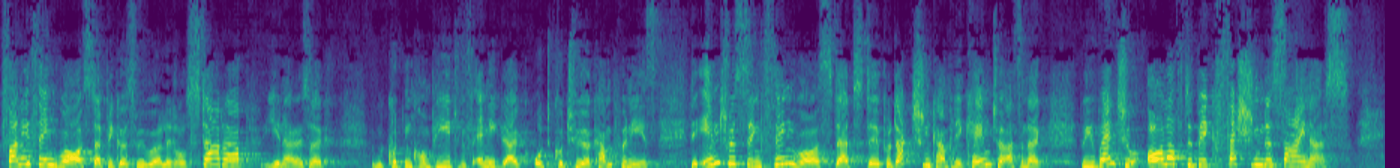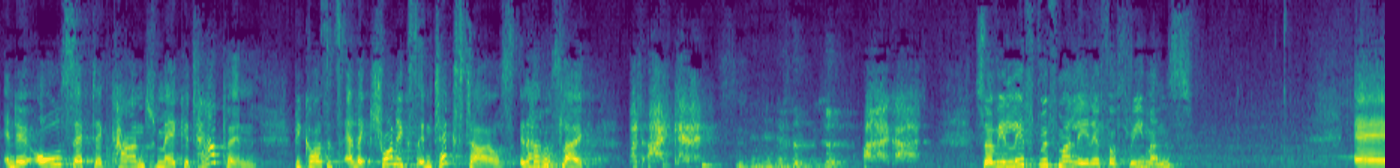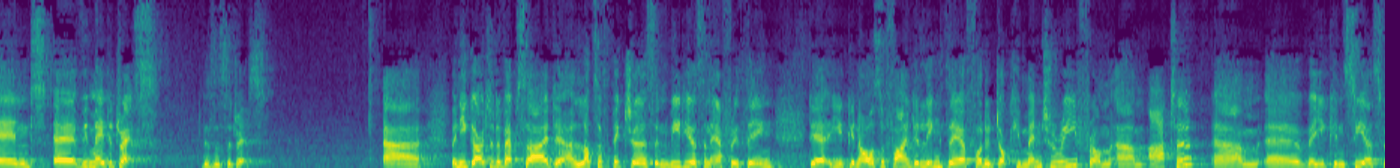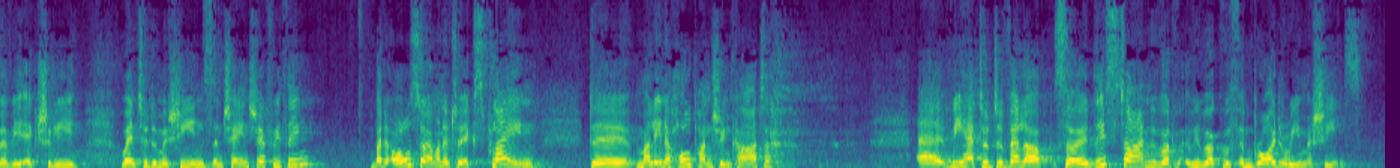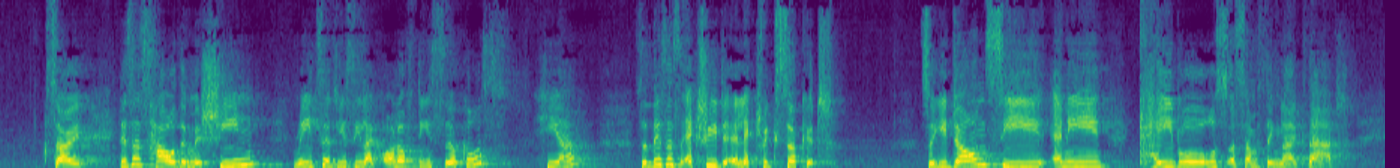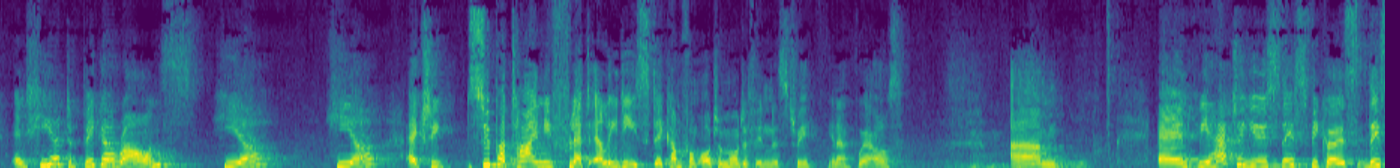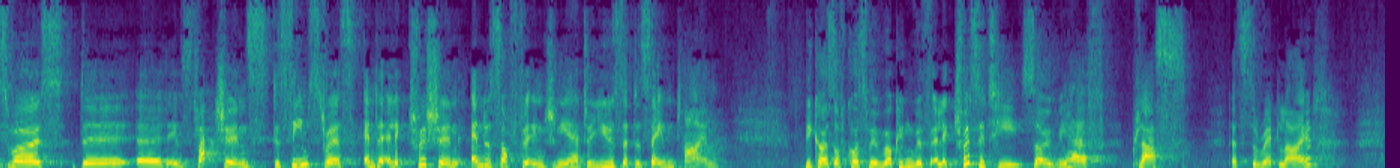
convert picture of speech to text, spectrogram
Funny thing was that because we were a little startup, you know, it's like we couldn't compete with any like haute couture companies. The interesting thing was that the production company came to us and like we went to all of the big fashion designers and they all said they can't make it happen because it's electronics and textiles. And I was like, but I can. oh my God. So we lived with Marlene for three months and uh, we made a dress. This is the dress. Uh, when you go to the website, there are lots of pictures and videos and everything. There, you can also find a link there for the documentary from um, Arte, um, uh, where you can see us, where we actually went to the machines and changed everything. But also, I wanted to explain the Marlene hole punching card. uh, we had to develop. So this time we work, we work with embroidery machines. So this is how the machine reads it. You see, like all of these circles here so this is actually the electric circuit. So you don't see any cables or something like that. And here, the bigger rounds, here, here, actually super tiny flat LEDs. They come from automotive industry. You know, where else? Um, and we had to use this because this was the, uh, the, instructions the seamstress and the electrician and the software engineer had to use at the same time because of course we're working with electricity, so we have plus, that's the red light,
